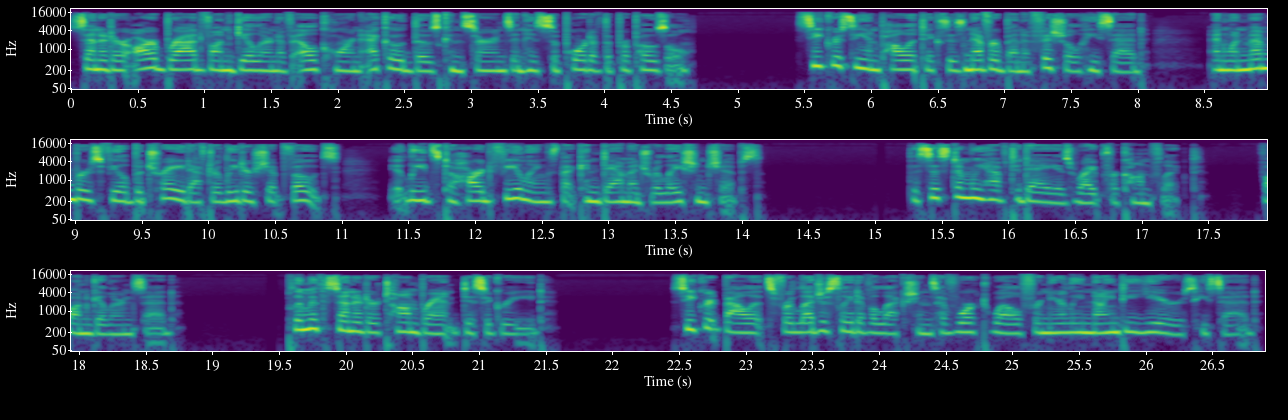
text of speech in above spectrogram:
Senator R. Brad von Gillern of Elkhorn echoed those concerns in his support of the proposal. Secrecy in politics is never beneficial, he said, and when members feel betrayed after leadership votes, it leads to hard feelings that can damage relationships. The system we have today is ripe for conflict, von Gillern said. Plymouth Senator Tom Brandt disagreed. Secret ballots for legislative elections have worked well for nearly 90 years, he said,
